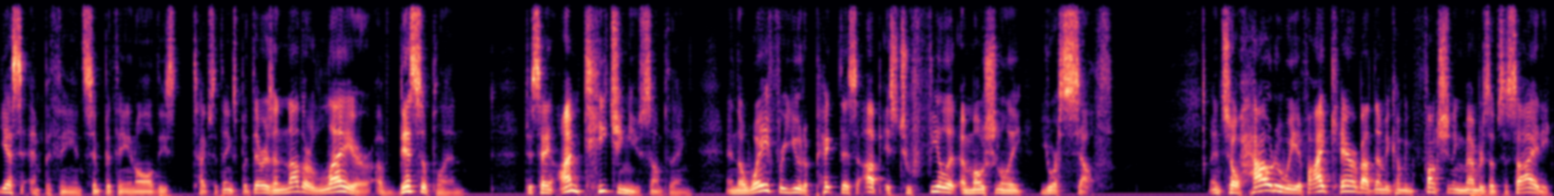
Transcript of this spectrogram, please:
yes, empathy and sympathy and all these types of things. But there is another layer of discipline to say, I'm teaching you something. And the way for you to pick this up is to feel it emotionally yourself. And so, how do we, if I care about them becoming functioning members of society,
